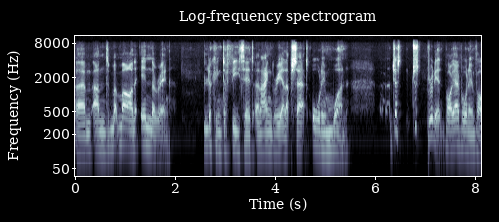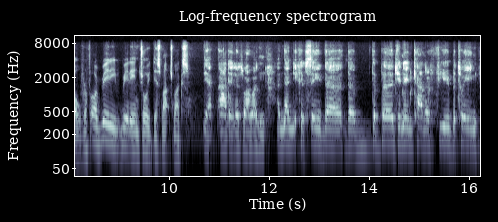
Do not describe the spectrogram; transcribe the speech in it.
Um, and McMahon in the ring, looking defeated and angry and upset all in one. Just just brilliant by everyone involved. I really really enjoyed this match, Mags. Yeah, did as well, and and then you could see the the the burgeoning kind of feud between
